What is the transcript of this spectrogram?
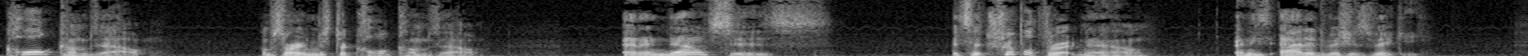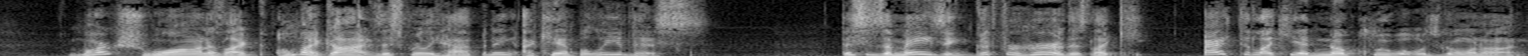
Cole comes out. I'm sorry, Mr. Cole comes out and announces it's a triple threat now, and he's added Vicious Vicky. Marc Chouen is like, "Oh my God, is this really happening? I can't believe this. This is amazing. Good for her." This like he acted like he had no clue what was going on.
